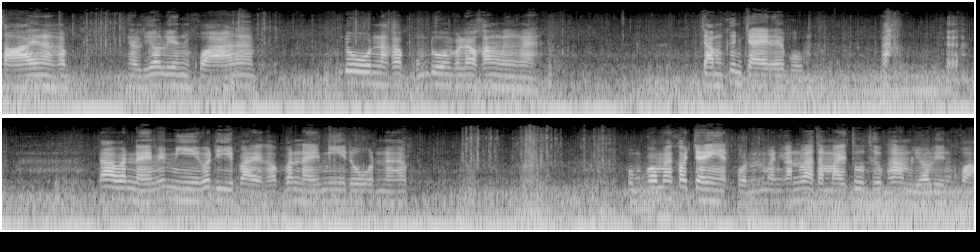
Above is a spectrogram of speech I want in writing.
ซ้ายนะครับอย่าเลี้ยวเลนขวานะครับโดนนะครับ ผมโดนไปแล้วครั้งหนึ่งนะจำขึ้นใจเลยผม ถ้าวันไหนไม่มีก็ดีไปครับ วันไหนมีโดนนะครับ ผมก็ไม่เข้าใจเหตุผลเหมือนกันว่าทำไมตู้ทึบห้ามเลี้ยวเลนขวา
